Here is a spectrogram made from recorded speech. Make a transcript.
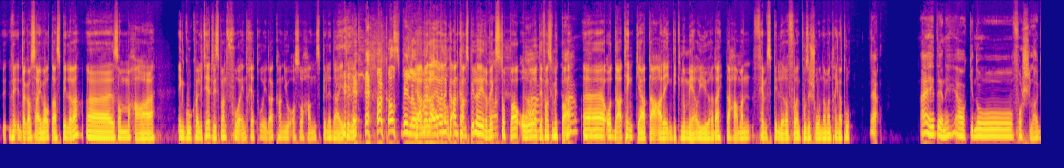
unntak av Seivold, spillere, som har en god kvalitet. Hvis man får en 3-2 i dag, kan jo også han spille der i tillegg. han kan spille ja, men, overalt! han kan spille høyrevekt, stopper og Ja. defensiv midtbane. Ja, ja. uh, og da tenker jeg at da er det egentlig ikke noe mer å gjøre der. Da har man fem spillere for en posisjon der man trenger to. Jeg er helt enig. Jeg har ikke noe forslag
